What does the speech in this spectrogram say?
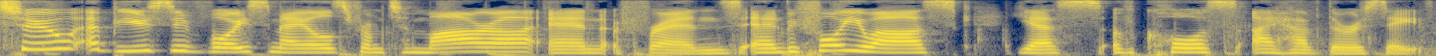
Two abusive voicemails from Tamara and friends. And before you ask, yes, of course I have the receipts.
